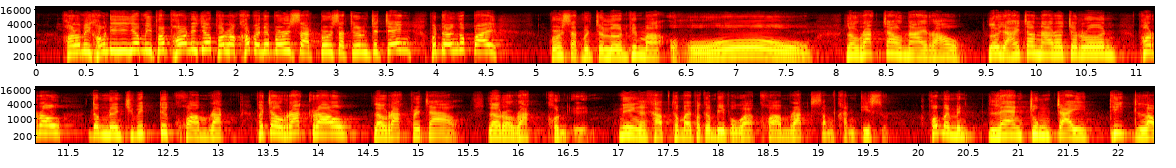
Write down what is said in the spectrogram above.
ๆพอเรามีของดีเยอะมีพระพรเยอะพอเราเข้าไปในบริษัท บริษัทกำลังจะเจ๊งพอเดินเข้าไป บริษัทมันเจริญขึ้นมา โอ้โห เรารักเจ้านายเรา เราอยากให้เจ้านายเราเจริญ เพราะเราดำเนินชีวิตด้วยความรัก พระเจ้ารักเราเรารักพระเจ้า แล้วเรารักคนอื่น นี่ไงครับทำไมพระคัมภีร์บอกว่าความรักสำคัญที่สุด เพราะมันเป็นแรงจูงใจที่เรา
